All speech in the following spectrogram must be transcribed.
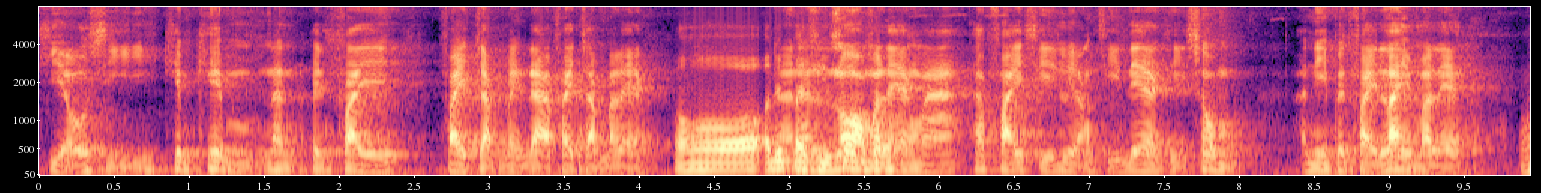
เขียวสีเข้มๆนั่นเป็นไฟ ไฟจับแมงดาไฟจับแมลงอ๋ออันนี้ไฟสีอันนั้นส้ล่อมแมลงมา ถ้าไฟสีเหลืองสีแดงสีส้ม อันนี้เป็นไฟไล่แมลงอ๋อ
